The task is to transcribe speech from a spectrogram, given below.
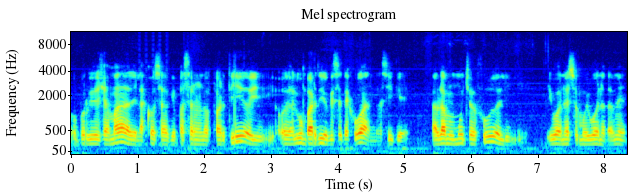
o por videollamada de las cosas que pasaron en los partidos y, o de algún partido que se esté jugando, así que hablamos mucho de fútbol y, y bueno, eso es muy bueno también.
